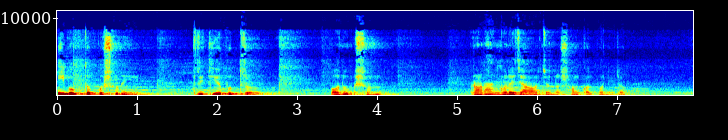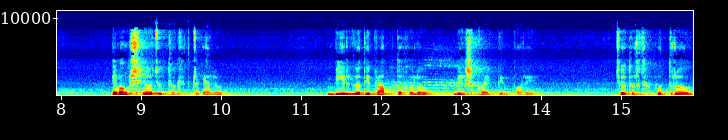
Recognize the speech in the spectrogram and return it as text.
এই বক্তব্য শুনে তৃতীয় পুত্র অনুক্ষণ রণাঙ্গনে যাওয়ার জন্য সংকল্প নিল। এবং সেও যুদ্ধক্ষেত্রে গেল। বীরগতি প্রাপ্ত হল বেশ কয়েকদিন পরে। চতুর্থ পুত্র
